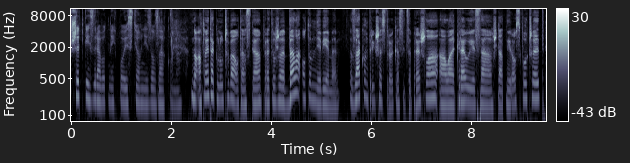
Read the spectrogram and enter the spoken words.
všetkých zdravotných poisťovní zo zákona. No a to je tá kľúčová otázka, pretože veľa o tom nevieme. Zákon 363 síce prešla, ale kreuje sa štátny rozpočet.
